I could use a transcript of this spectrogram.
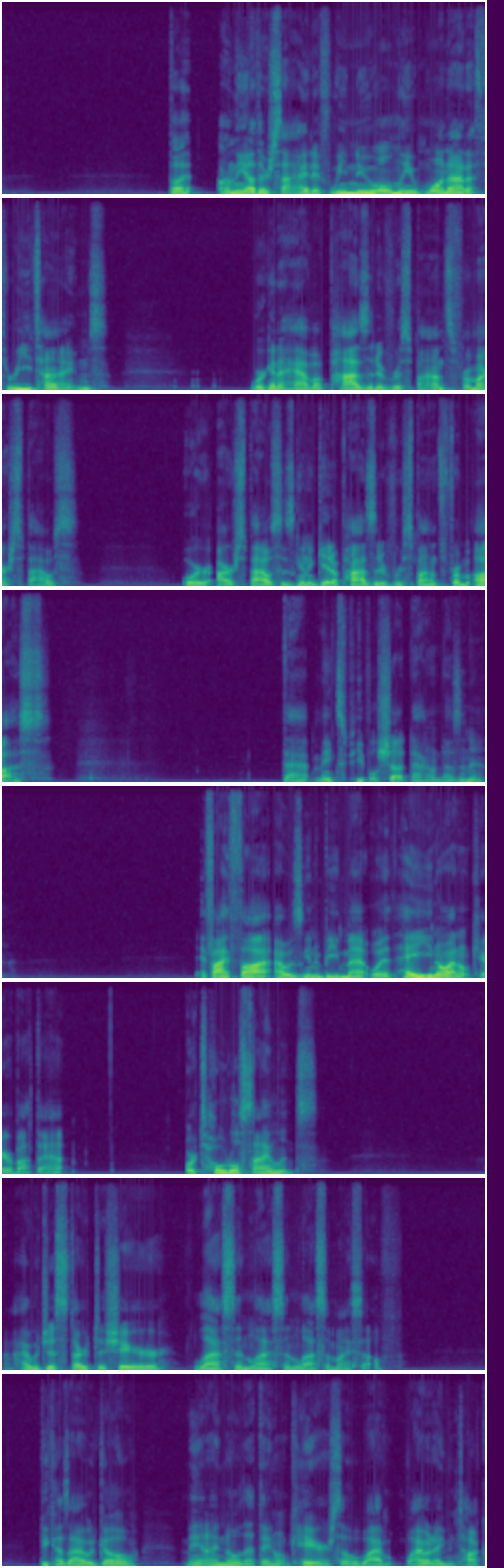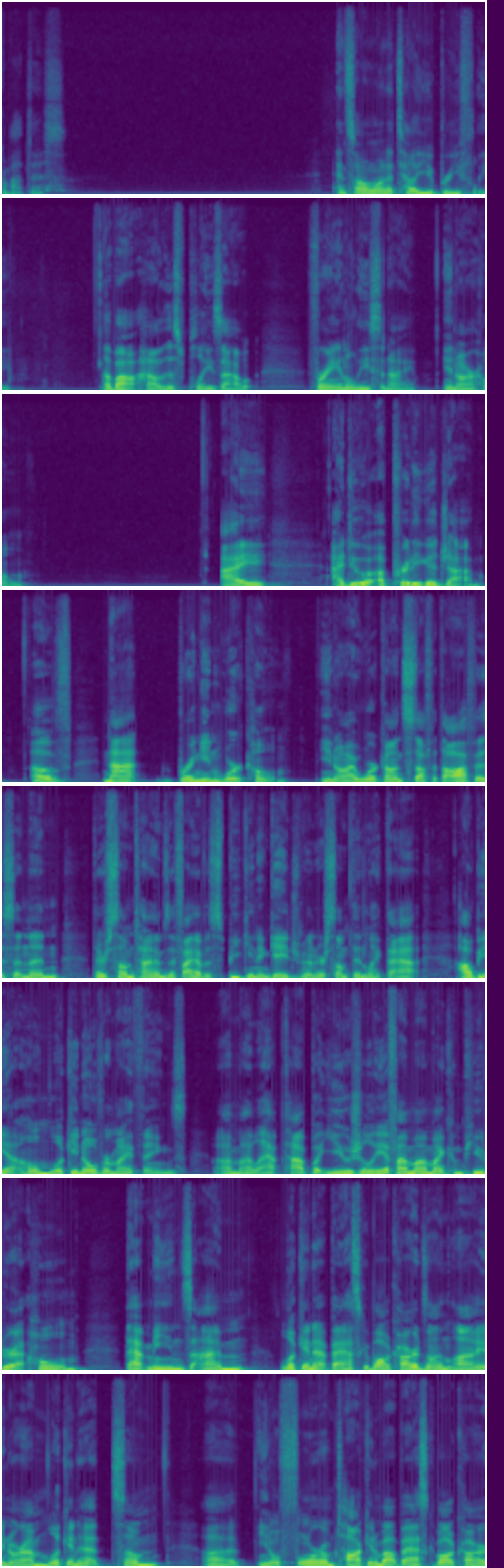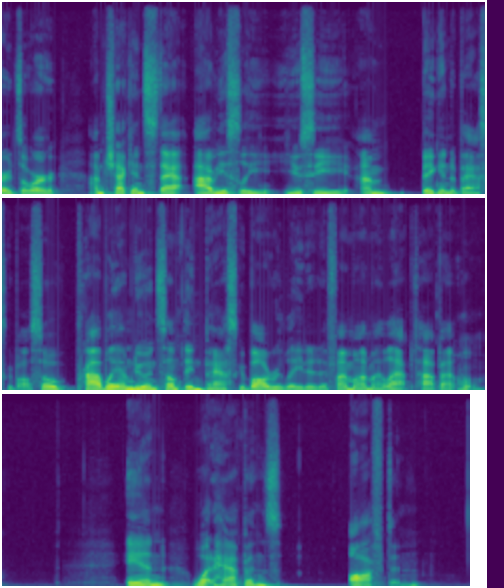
But on the other side, if we knew only one out of three times we're going to have a positive response from our spouse, or our spouse is going to get a positive response from us, that makes people shut down, doesn't it? If I thought I was going to be met with, hey, you know, I don't care about that, or total silence, I would just start to share less and less and less of myself. Because I would go, man, I know that they don't care, so why why would I even talk about this? And so I want to tell you briefly about how this plays out for Annalise and I in our home. I I do a pretty good job of not bringing work home. You know, I work on stuff at the office and then there's sometimes if I have a speaking engagement or something like that, I'll be at home looking over my things on my laptop. But usually, if I'm on my computer at home, that means I'm looking at basketball cards online or I'm looking at some uh, you know forum talking about basketball cards or I'm checking stat. Obviously, you see I'm big into basketball. So probably I'm doing something basketball related if I'm on my laptop at home. And what happens often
